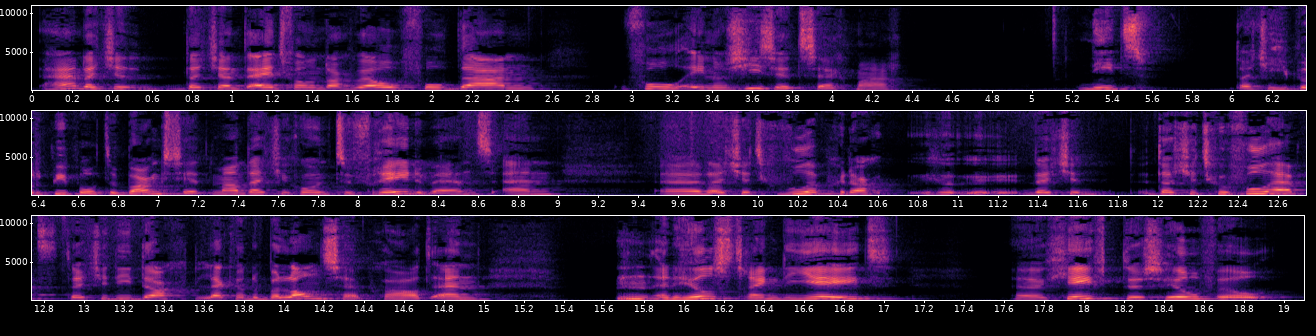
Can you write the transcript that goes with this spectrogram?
hè, dat, je, dat je aan het eind van de dag wel voldaan, vol energie zit, zeg maar niet dat je hyperpieper op de bank zit, maar dat je gewoon tevreden bent en uh, dat je het gevoel hebt gedacht, dat je, dat je het gevoel hebt dat je die dag lekker de balans hebt gehad. En een heel streng dieet uh, geeft dus heel veel,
